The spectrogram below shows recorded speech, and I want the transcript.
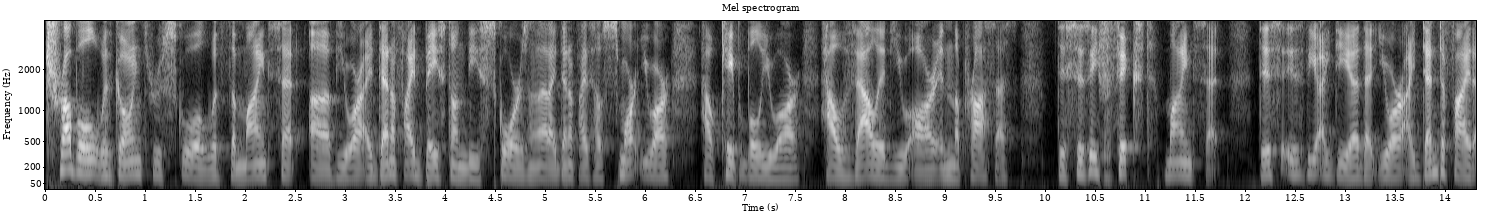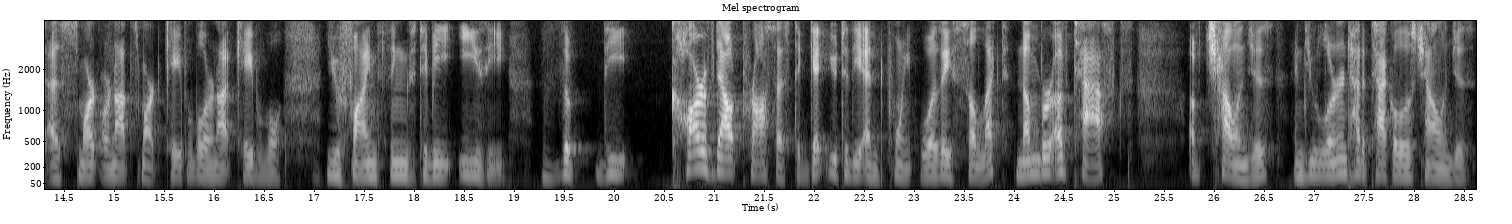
trouble with going through school with the mindset of you are identified based on these scores and that identifies how smart you are, how capable you are, how valid you are in the process. This is a fixed mindset. This is the idea that you are identified as smart or not smart, capable or not capable. You find things to be easy. The the carved out process to get you to the end point was a select number of tasks, of challenges, and you learned how to tackle those challenges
